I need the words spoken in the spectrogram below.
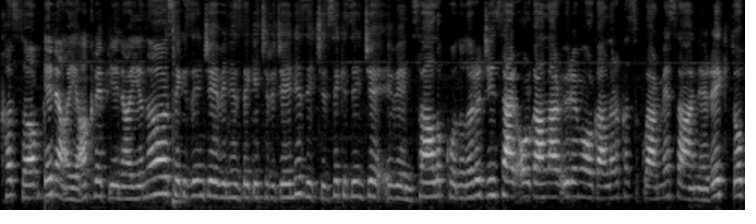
Kasım yeni ayı akrep yeni ayını 8. evinizde geçireceğiniz için 8. evin sağlık konuları cinsel organlar, üreme organları, kasıklar, mesane, rektum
